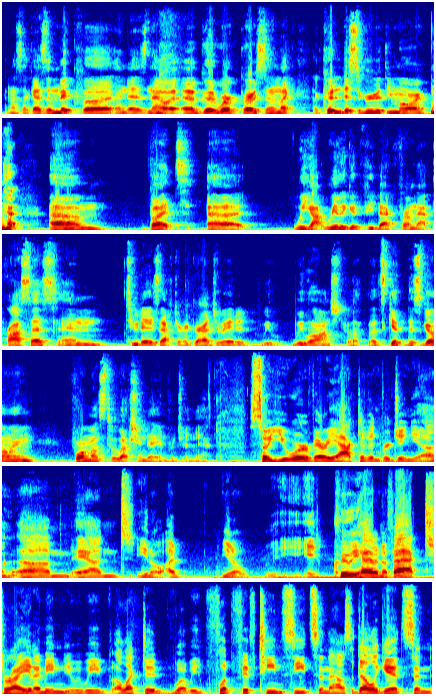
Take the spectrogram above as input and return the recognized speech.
And I was like, as a Mikva and as now a, a Good Werk person, like I couldn't disagree with you more. um, but uh, we got really good feedback from that process. And two days after I graduated, we, we launched. We're like, let's get this going. Four months to election day in Virginia. So you were very active in Virginia, um, and you know I you know, it clearly had an effect, right? I mean, we elected what we flipped 15 seats in the House of Delegates and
